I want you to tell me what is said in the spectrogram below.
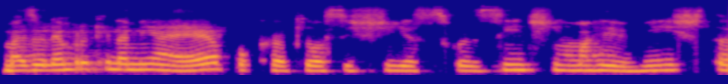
Mas eu lembro que na minha época, que eu assistia essas coisas assim, tinha uma revista,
